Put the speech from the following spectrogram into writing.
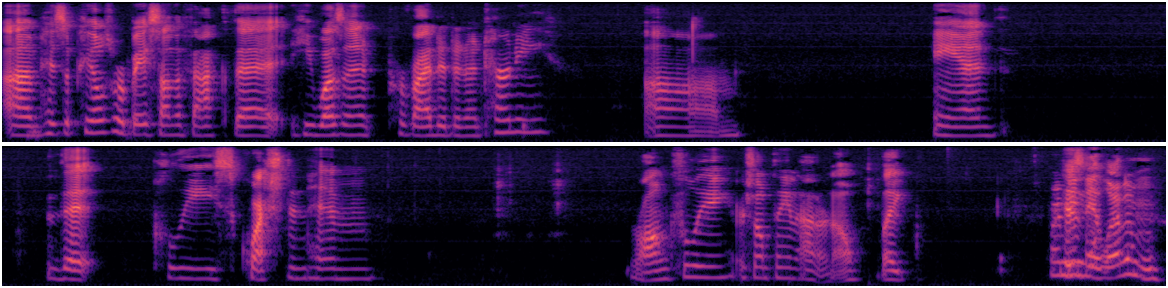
Um, his appeals were based on the fact that he wasn't provided an attorney, um, and that police questioned him wrongfully or something. I don't know. Like I mean, His- they let him.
